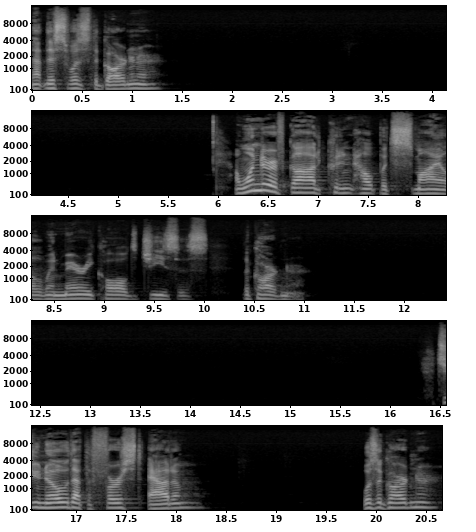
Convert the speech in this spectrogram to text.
that this was the gardener? I wonder if God couldn't help but smile when Mary called Jesus the gardener. Do you know that the first Adam was a gardener?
